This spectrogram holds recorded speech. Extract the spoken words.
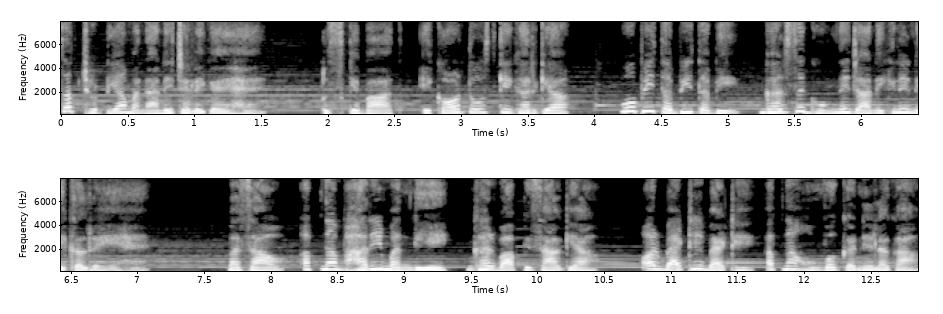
सब छुट्टियाँ मनाने चले गए हैं। उसके बाद एक और दोस्त के घर गया, वो भी तभी तभी घर से घूमने जाने के लिए निकल रहे हैं। मसाओ अपना भारी मन लिए घर वापस आ गया और बैठे बैठे अपना होमवर्क करने लगा।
